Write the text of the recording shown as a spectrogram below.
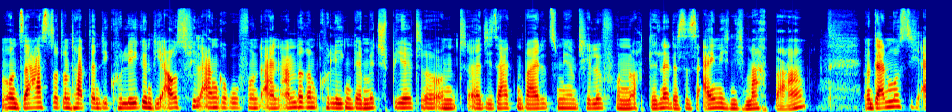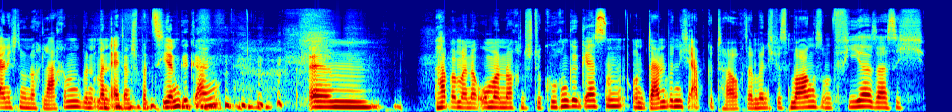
und saß dort und habe dann die Kollegin, die ausfiel, angerufen und einen anderen Kollegen, der mitspielte. Und äh, die sagten beide zu mir am Telefon noch, Linda, das ist eigentlich nicht machbar. Und dann musste ich eigentlich nur noch lachen, bin mit meinen Eltern spazieren gegangen. ähm, habe bei meiner Oma noch ein Stück Kuchen gegessen und dann bin ich abgetaucht. Dann bin ich bis morgens um vier, saß ich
